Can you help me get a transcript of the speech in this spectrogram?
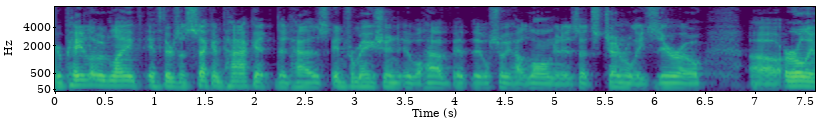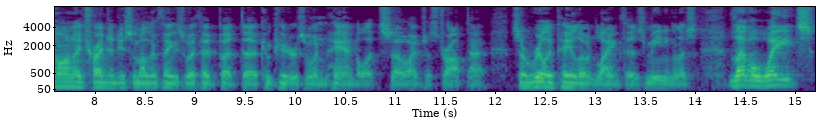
Your payload length, if there's a second packet that has information, it will have it, it will show you how long it is. That's generally zero. Uh, early on, I tried to do some other things with it, but the computers wouldn't handle it, so I just dropped that. So really, payload length is meaningless. Level weights,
